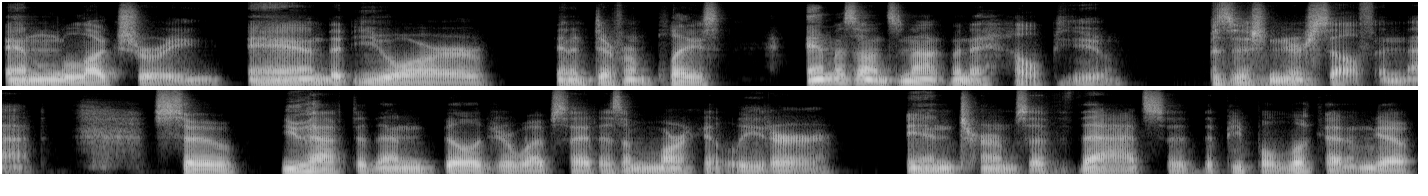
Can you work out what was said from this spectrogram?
and luxury and that you are in a different place, Amazon's not going to help you position yourself in that. So you have to then build your website as a market leader in terms of that so that people look at it and go,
